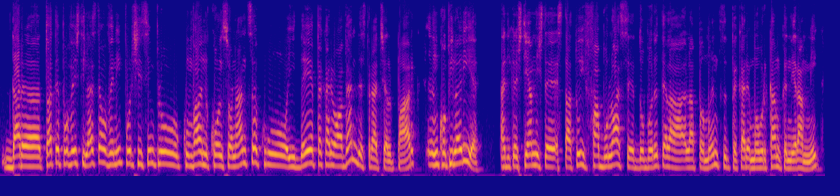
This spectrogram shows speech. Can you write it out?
Dar toate poveștile astea au venit pur și simplu cumva în consonanță cu o idee pe care o aveam despre acel parc în copilărie. Adică știam niște statui fabuloase doborâte la, la pământ pe care mă urcam când eram mic.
